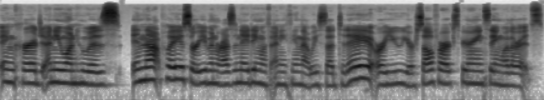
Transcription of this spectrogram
encourage anyone who is in that place or even resonating with anything that we said today, or you yourself are experiencing, whether it's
